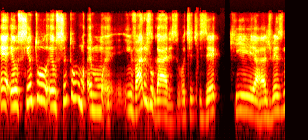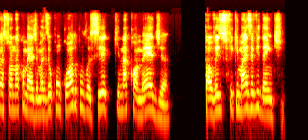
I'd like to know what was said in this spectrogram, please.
É, eu sinto, eu sinto é, em vários lugares. Vou te dizer que às vezes não é só na comédia, mas eu concordo com você que na comédia talvez isso fique mais evidente,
